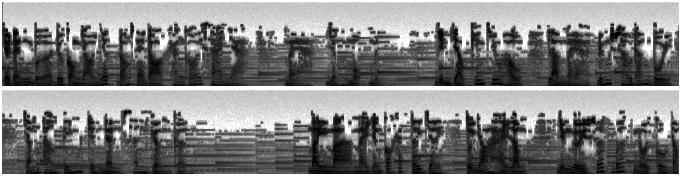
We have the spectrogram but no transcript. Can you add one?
cho đến bữa đứa con nhỏ nhất đón xe đò khăn gói xa nhà, Mẹ vẫn một mình. Nhìn vào kiến chiếu hậu là mẹ đứng sau đám bụi, Chấm áo tím trên nền xanh gần gần. May mà mẹ vẫn có khách tới chơi Tôi nhỏ hài lòng Những người sớt bớt nỗi cô độc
